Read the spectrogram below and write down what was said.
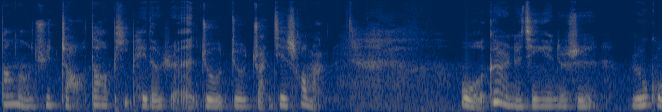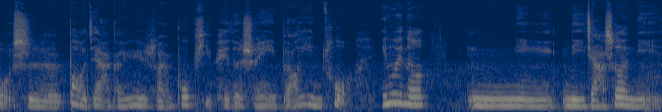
帮忙去找到匹配的人，就就转介绍嘛。我个人的经验就是，如果是报价跟预算不匹配的生意，不要硬做，因为呢，嗯，你你假设你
